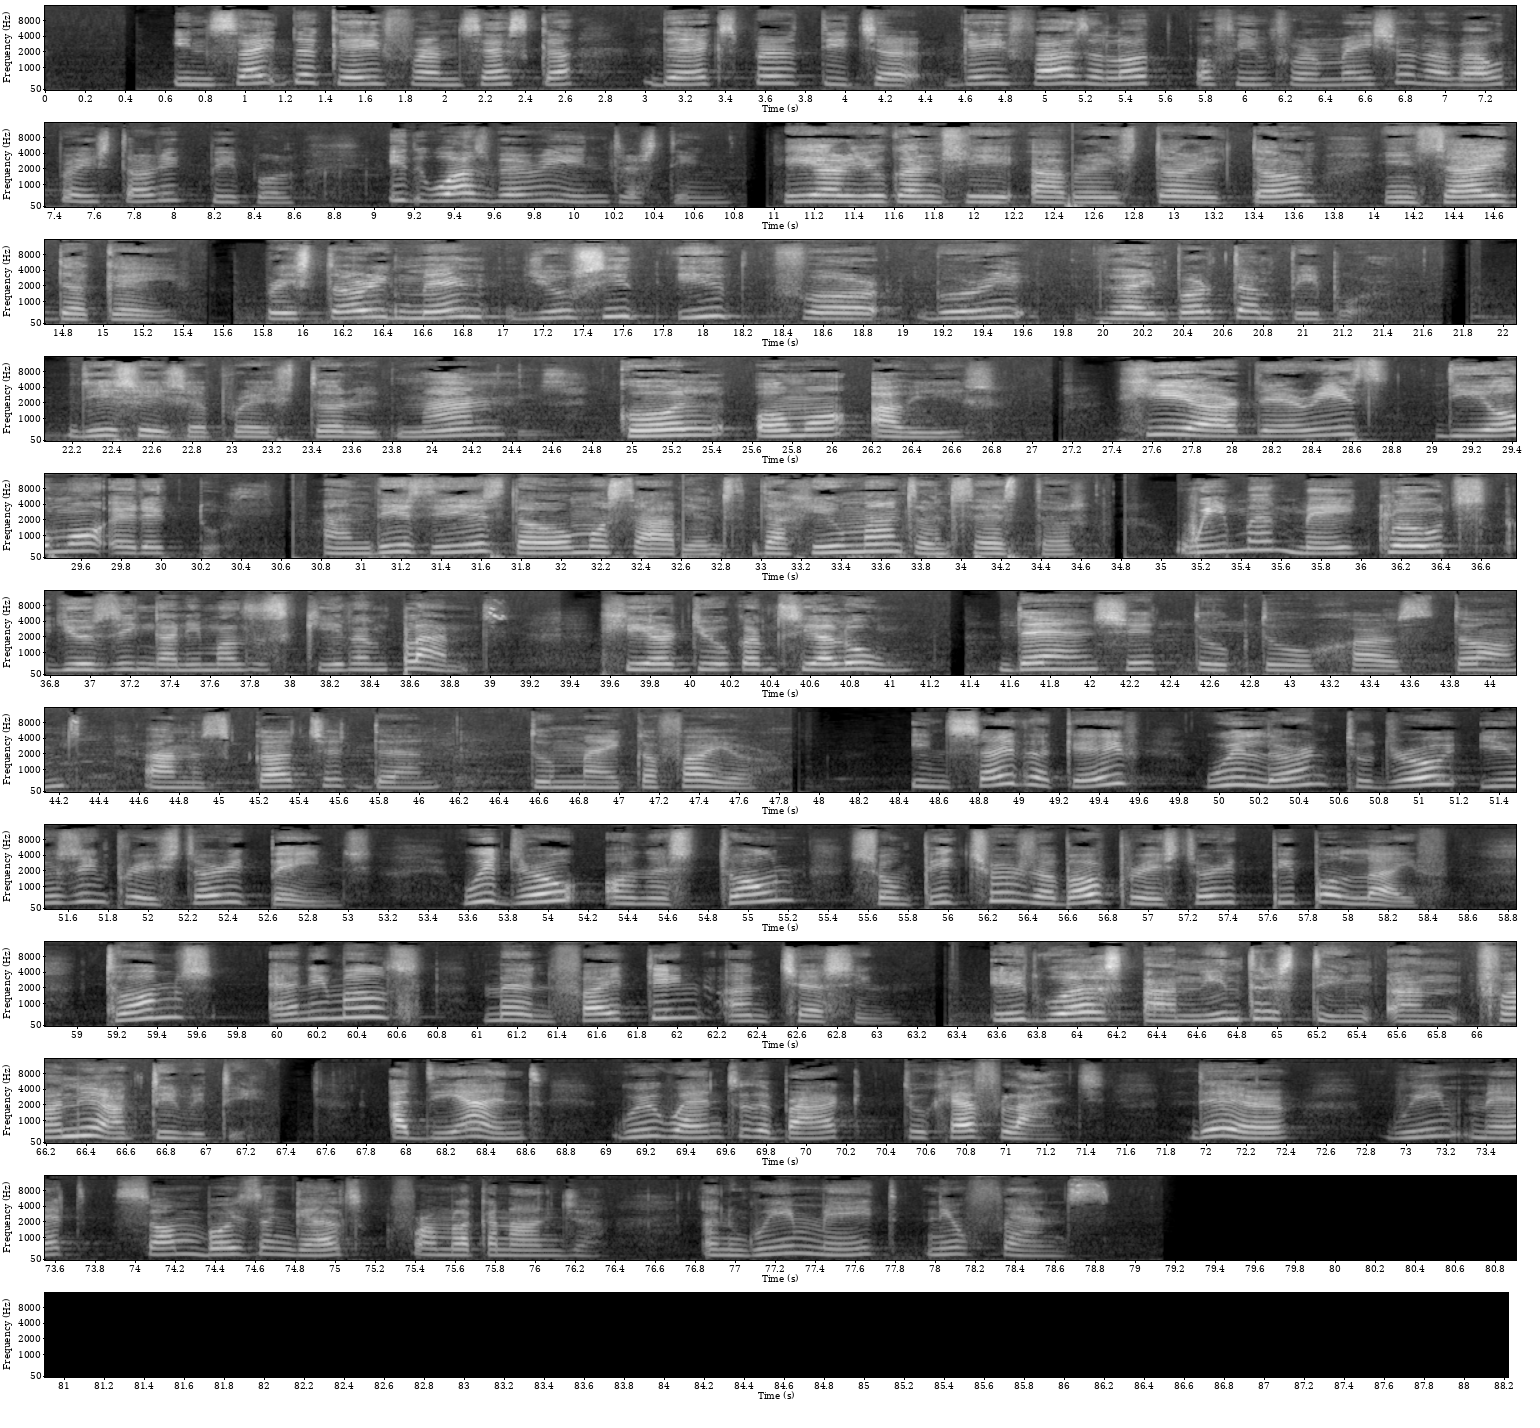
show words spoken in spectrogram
Inside the cave, Francesca, the expert teacher, gave us a lot of information about prehistoric people. It was very interesting. Here you can see a prehistoric tomb inside the cave. Prehistoric men used it for bury the important people. This is a prehistoric man called Homo habilis. Here there is the Homo erectus. And this is the Homo sapiens, the human ancestor. Women make clothes using animals' skin and plants. Here you can see a loom. Then she took two stones and scratched them to make a fire. Inside the cave, we learned to draw using prehistoric paints. We drew on a stone some pictures about prehistoric people life. Tombs, animals, men fighting and chasing. It was an interesting and funny activity. At the end, we went to the park to have lunch. There, we met some boys and girls from La Canonja, and we made new friends.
